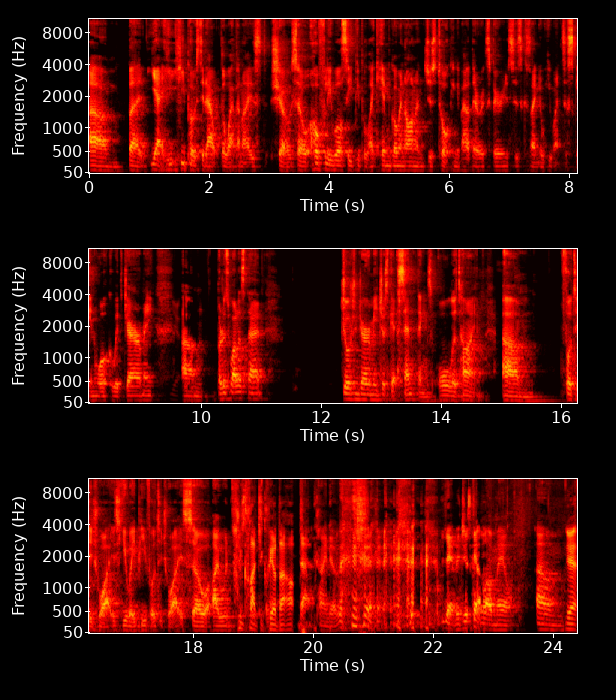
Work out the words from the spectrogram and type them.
Um, but yeah, he, he posted out the weaponized show. So hopefully we'll see people like him going on and just talking about their experiences because I know he went to Skinwalker with Jeremy. Yeah. Um, but as well as that, George and Jeremy just get sent things all the time. um, footage wise, UAP footage wise. So I would. I'm glad you cleared that up. That kind of. yeah, they just get a lot of mail. Um, yeah.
